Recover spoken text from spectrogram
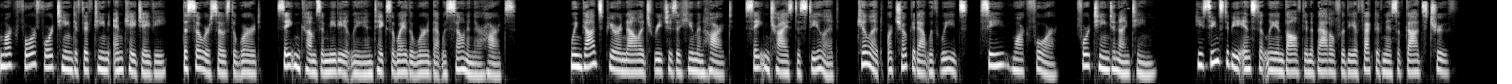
Mark 4:14 to 15 NKJV The sower sows the word Satan comes immediately and takes away the word that was sown in their hearts. When God's pure knowledge reaches a human heart, Satan tries to steal it, kill it, or choke it out with weeds. See Mark 4 14 to 19. He seems to be instantly involved in a battle for the effectiveness of God's truth.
